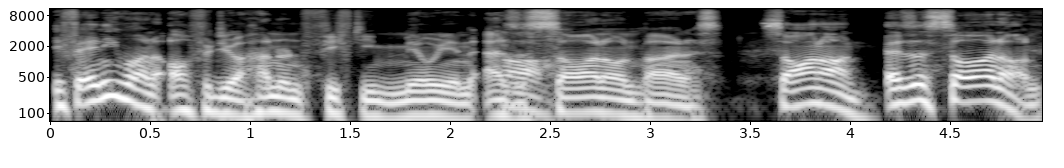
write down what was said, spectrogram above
if anyone offered you 150 million as Oh. a sign-on bonus, Sign on. as a sign-on,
